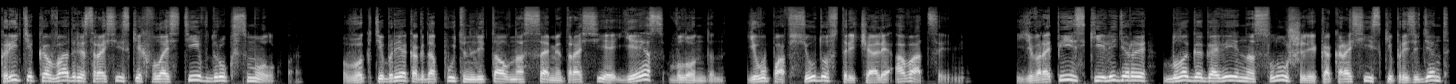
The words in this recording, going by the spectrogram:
Критика в адрес российских властей вдруг смолкла. В октябре, когда Путин летал на саммит Россия-ЕС в Лондон, его повсюду встречали овациями. Европейские лидеры благоговейно слушали, как российский президент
